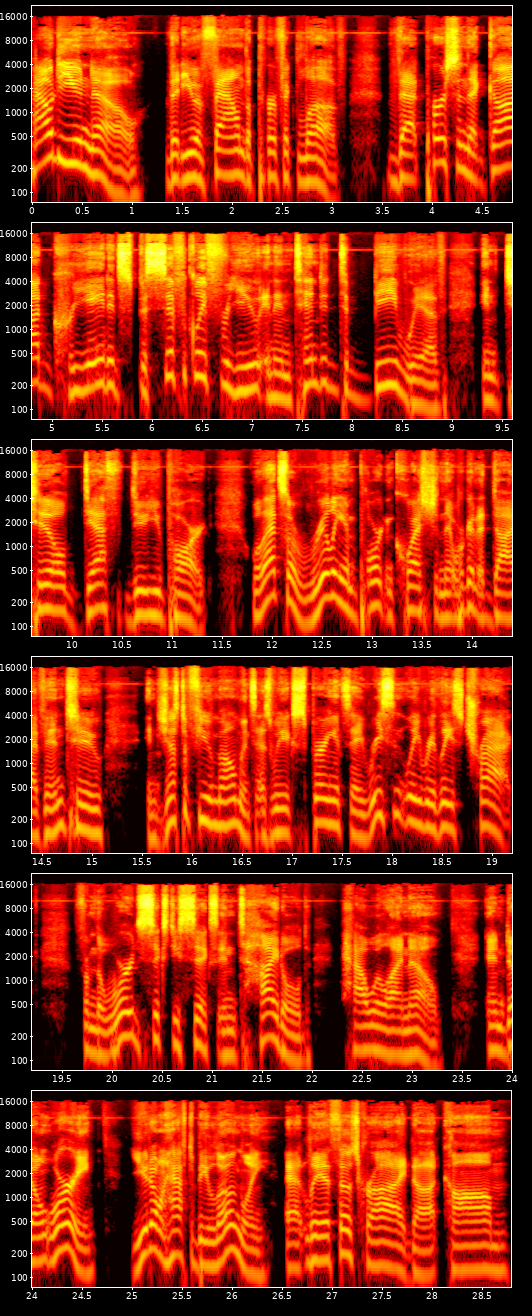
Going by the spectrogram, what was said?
How do you know that you have found the perfect love? That person that God created specifically for you and intended to be with until death do you part? Well, that's a really important question that we're going to dive into in just a few moments as we experience a recently released track from the Word 66 entitled How Will I Know? And don't worry, you don't have to be lonely at lithoscry.com.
